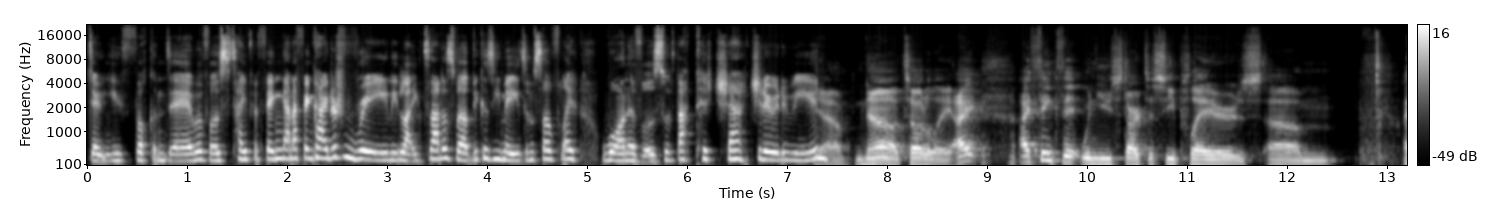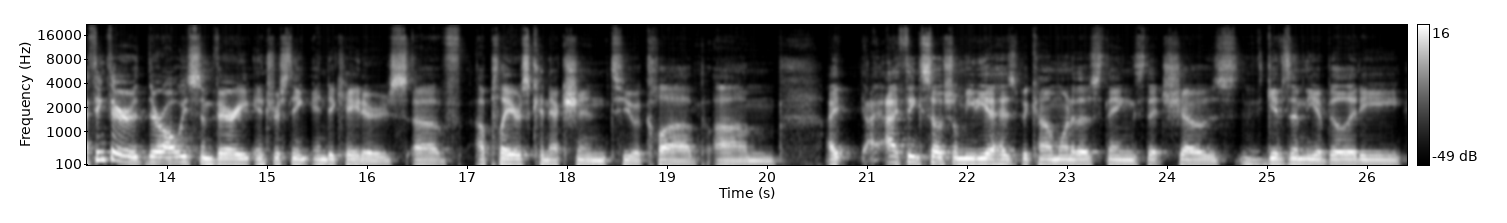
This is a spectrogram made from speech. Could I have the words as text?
don't you fucking dare with us type of thing and I think I just really liked that as well because he made himself like one of us with that picture. Do you know what I mean? Yeah, no, totally. I I think that when you start to see players, um, I think there there are always some very interesting indicators of a player's connection to a club. Um, I, I think social media has become one of those things that shows gives them the ability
